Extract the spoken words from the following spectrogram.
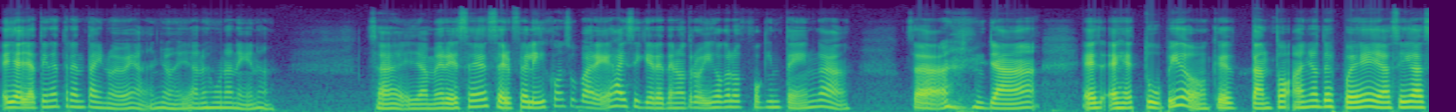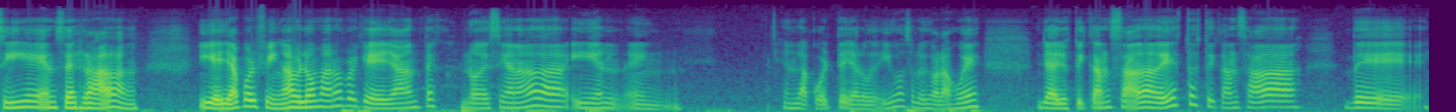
Ella ya tiene 39 años, ella no es una nena. O sea, ella merece ser feliz con su pareja y si quiere tener otro hijo que lo fucking tenga. O sea, ya es, es estúpido que tantos años después ella siga así encerrada. Y ella por fin habló, mano, porque ella antes no decía nada y en, en, en la corte ella lo dijo, se lo dijo a la juez. Ya yo estoy cansada de esto, estoy cansada de,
